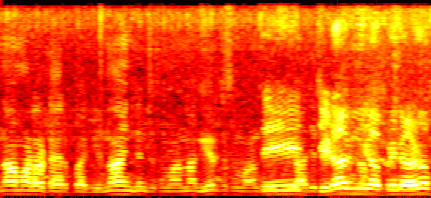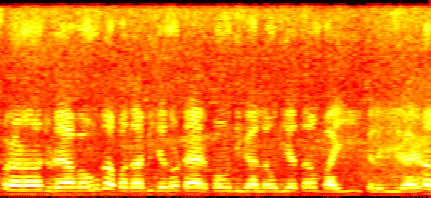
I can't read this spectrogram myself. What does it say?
ਨਾ ਮਾੜਾ ਟਾਇਰ ਪਾ ਕੇ ਨਾ ਇੰਜਨ 'ਚ ਸਮਾਨ ਨਾ ਗੇਅਰ 'ਚ ਸਮਾਨ ਤੇ ਜਿਹੜਾ ਵੀਰ ਆਪਣੇ ਨਾਲ ਹਨਾ ਪੁਰਾਣਾ ਜੁੜਿਆ ਵਾ ਉਹਨੂੰ ਤਾਂ ਪਤਾ ਵੀ ਜਦੋਂ ਟਾਇਰ ਪਾਉਣ ਦੀ ਗੱਲ ਆਉਂਦੀ ਆ ਤਾਂ ਬਾਈ ਕਲਵੀਰ ਆ ਜਿਹੜਾ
